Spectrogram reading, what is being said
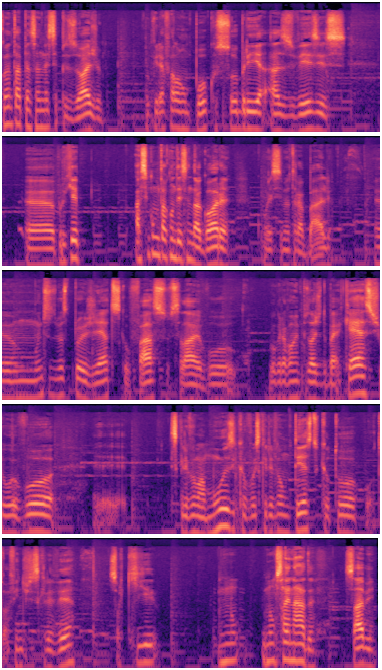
quando eu tava pensando nesse episódio, eu queria falar um pouco sobre, às vezes, uh, porque assim como está acontecendo agora com esse meu trabalho, uh, muitos dos meus projetos que eu faço, sei lá, eu vou, vou gravar um episódio do Biacast, ou eu vou uh, escrever uma música, eu vou escrever um texto que eu tô, pô, tô afim de escrever, só que não, não sai nada, sabe?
